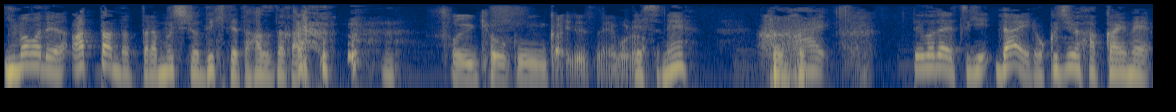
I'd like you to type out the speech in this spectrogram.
今まであったんだったらむしろできてたはずだから。そういう教訓会ですね、これは。ですね。はい。ということで次、第68回目。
